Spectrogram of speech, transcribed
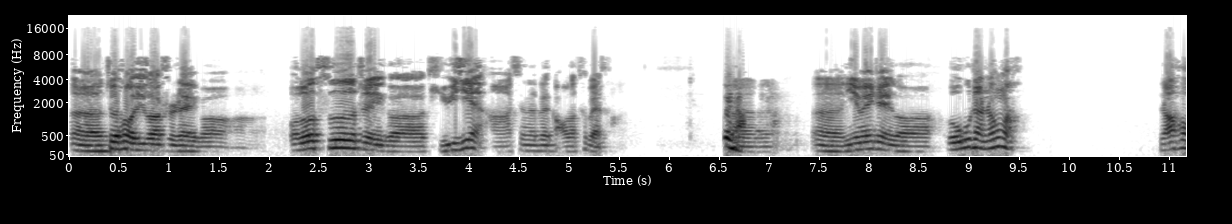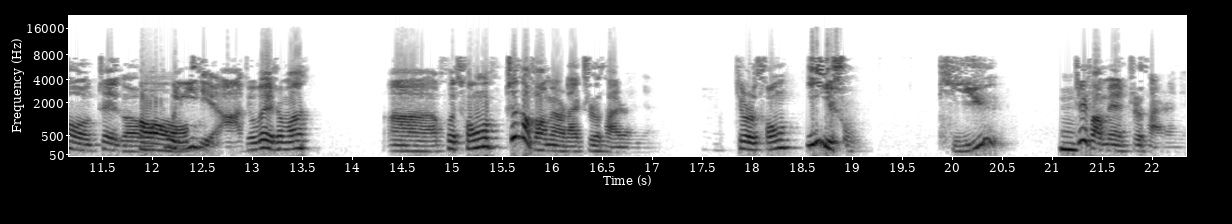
呃，最后一个是这个。俄罗斯这个体育界啊，现在被搞得特别惨。为啥？呃，因为这个俄乌战争嘛。然后这个我不理解啊，就为什么啊会从这个方面来制裁人家？就是从艺术、体育嗯这方面制裁人家，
